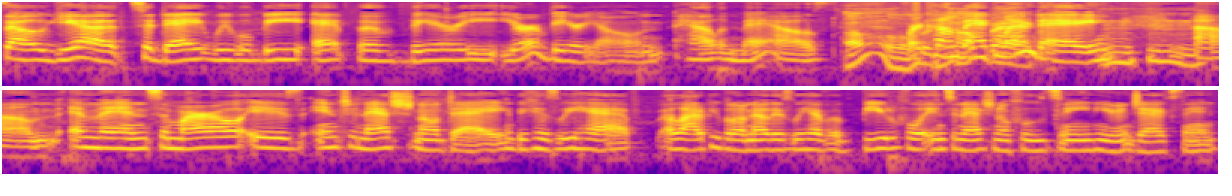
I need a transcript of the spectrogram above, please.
so yeah, today we will be at the very your very own Hal and Mal's Oh, for for Comeback Comeback. Monday, um, and then tomorrow is International Day because we have a lot of people don't know this. We have a beautiful international food scene here in Jackson.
